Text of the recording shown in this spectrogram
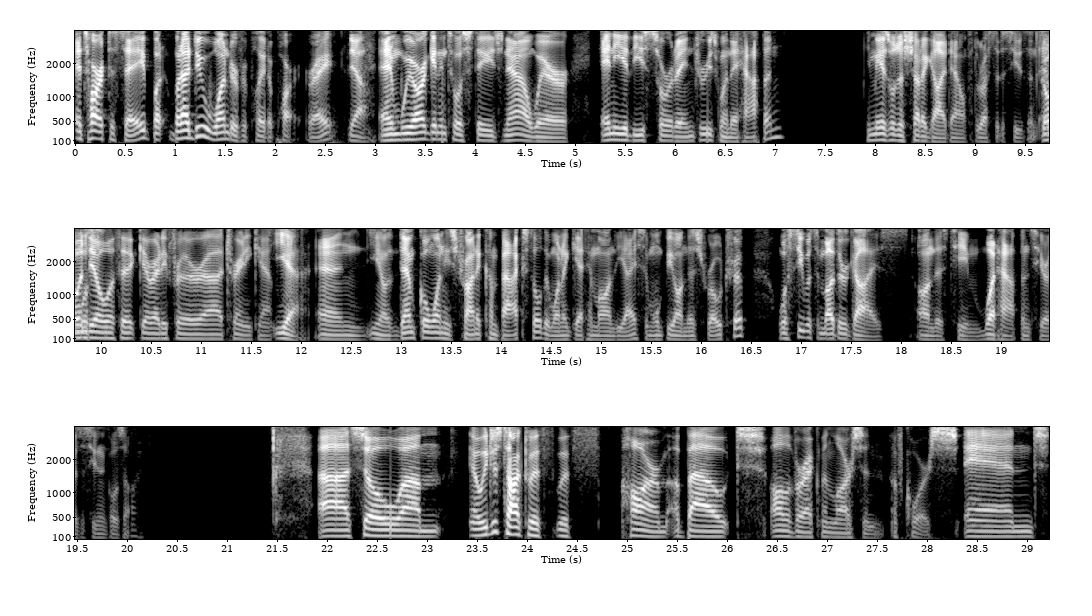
It's hard to say, but but I do wonder if it played a part, right? Yeah. And we are getting to a stage now where any of these sort of injuries, when they happen, you may as well just shut a guy down for the rest of the season. Go and we'll deal s- with it. Get ready for uh, training camp. yeah, and you know Demko one, he's trying to come back still. They want to get him on the ice. It won't be on this road trip. We'll see with some other guys on this team what happens here as the season goes on. Uh, so um, you know, we just talked with with Harm about Oliver Ekman Larsson, of course, and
